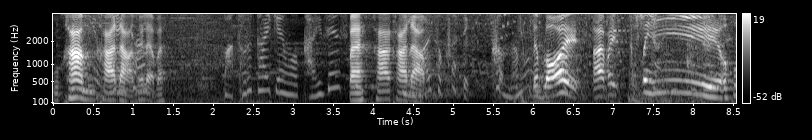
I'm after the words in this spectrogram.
กูฆ่ามึงคาดาบนี่แหละไปไปฆ่าคาดาบ เรียบร้อย ตายไปตีโอ้โห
